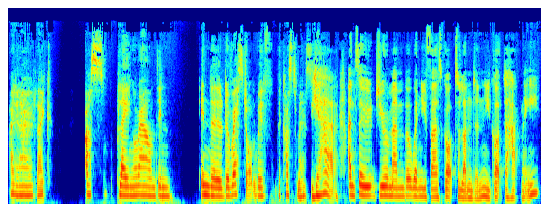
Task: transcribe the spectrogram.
I don't know, like us playing around in in the the restaurant with the customers. Yeah. And so do you remember when you first got to London, you got to Hackney?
